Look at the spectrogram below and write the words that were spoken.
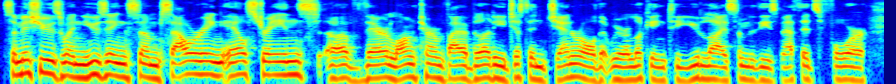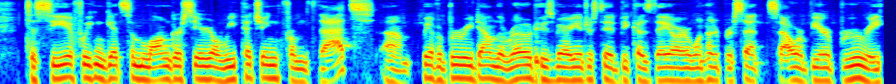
some issues when using some souring ale strains of their long term viability, just in general, that we were looking to utilize some of these methods for to see if we can get some longer serial repitching from that. Um, we have a brewery down the road who's very interested because they are 100% sour beer brewery.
